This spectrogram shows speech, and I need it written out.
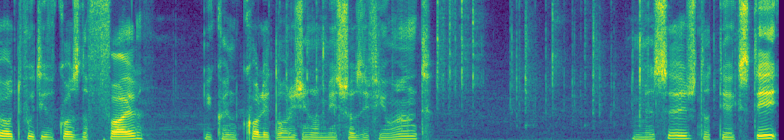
Output is of course the file. You can call it original messages if you want. Message.txt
